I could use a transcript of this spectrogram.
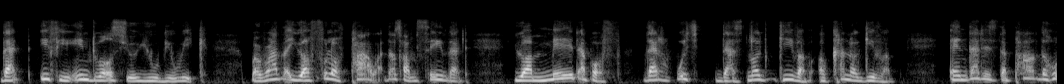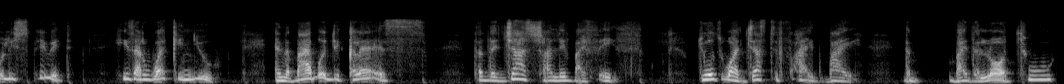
that if he indwells you, you'll be weak. But rather you are full of power. That's what I'm saying that you are made up of that which does not give up or cannot give up. And that is the power of the Holy Spirit. He's at work in you. And the Bible declares that the just shall live by faith. Those who are justified by the by the Lord through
